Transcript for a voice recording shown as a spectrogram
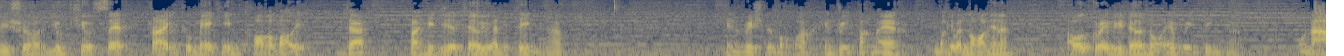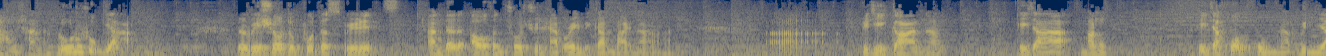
ritual you killed Seth trying to make him talk about it that but he didn't tell you anything นะครับเฮนริชเลยบอกว่าเฮนริชปักไหนอะปักที่มันนอนเนี่ยนะ our great leader know everything นะครับหัวหน้าของฉันรู้ทุกอย่าง the ritual to put the spirits under the, our control should have already begun by now พิธีการนะครับ ที่จะบังที่จะควบคุมนะครับวิญญ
